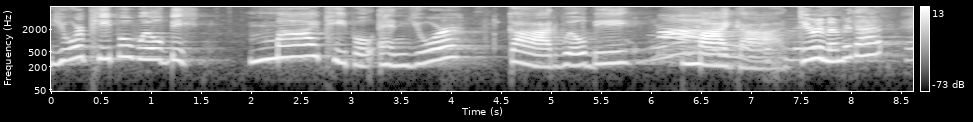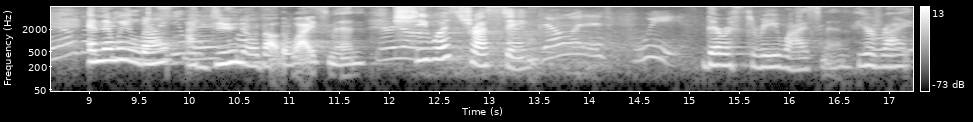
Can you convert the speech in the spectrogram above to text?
Your people will be my people, and your God will be my God. Do you remember that? And then we learned, I do know about the wise men. She was trusting. There were three wise men. You're right.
